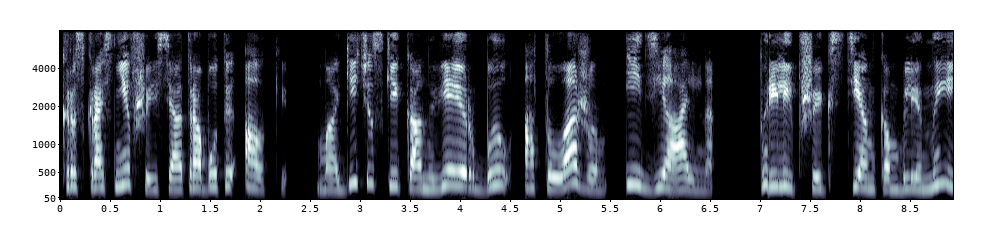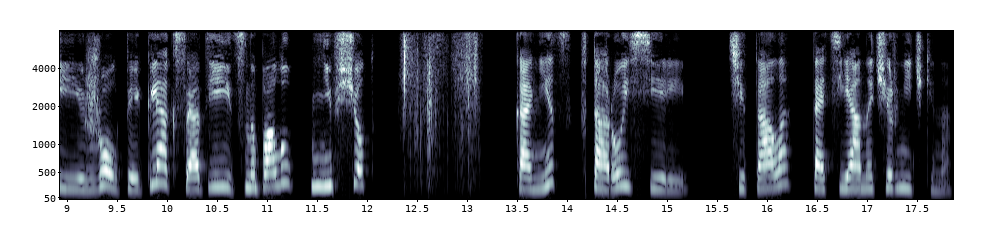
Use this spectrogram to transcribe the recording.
к раскрасневшейся от работы алки. Магический конвейер был отлажен идеально. Прилипшие к стенкам блины и желтые кляксы от яиц на полу не в счет. Конец второй серии. Читала Татьяна Черничкина.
